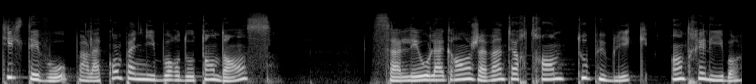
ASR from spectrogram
Tiltevo par la compagnie Bordeaux Tendance. Salle Léo Lagrange à 20h30, tout public, entrée libre.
